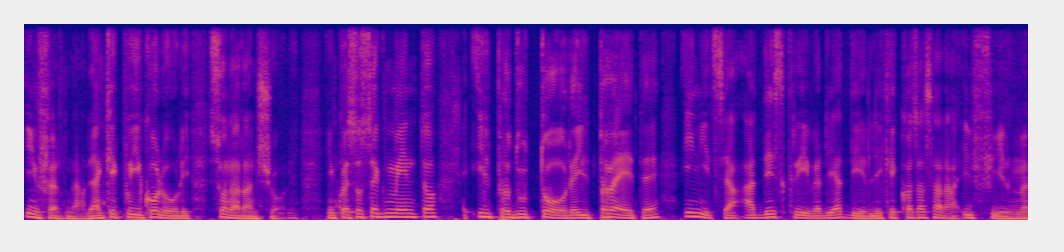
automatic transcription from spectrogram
infernale. Anche qui i colori sono arancioni. In questo segmento il produttore, il prete, inizia a descrivergli, a dirgli che cosa sarà il film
